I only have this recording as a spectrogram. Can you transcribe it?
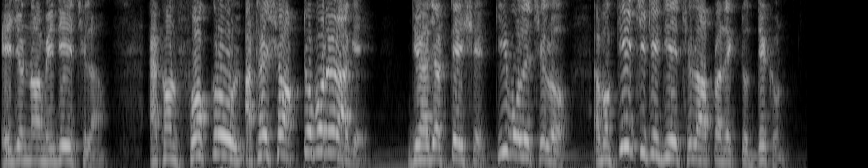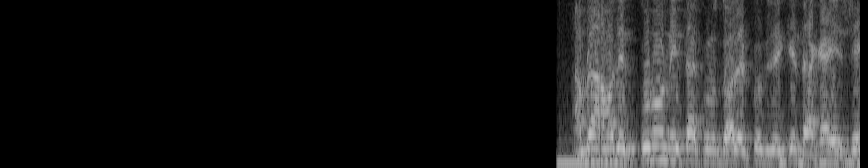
এই জন্য আমি দিয়েছিলাম। এখন ফখরুল আঠাইশে অক্টোবরের আগে, দুই হাজার তেইশের, কি বলেছিল এবং কি চিঠি দিয়েছিল আপনারা একটু দেখুন। আমরা আমাদের কোন নেতা কোন দলের কর্মীদেরকে ঢাকায় এসে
